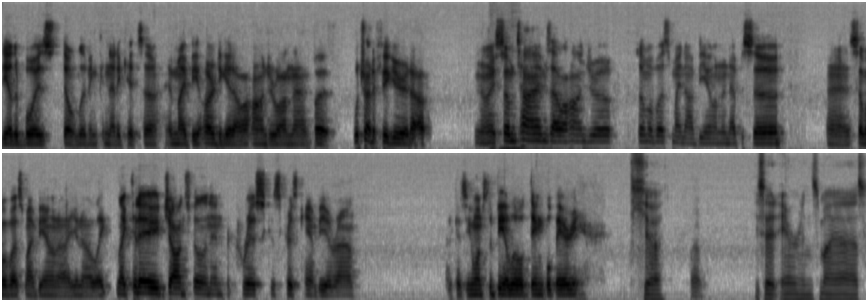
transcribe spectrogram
the other boys don't live in Connecticut, so it might be hard to get Alejandro on that, but we'll try to figure it out. You know, like sometimes Alejandro, some of us might not be on an episode. Uh, some of us might be on a, you know, like like today, John's filling in for Chris because Chris can't be around because he wants to be a little dingleberry. Yeah. Well. He said Aaron's my ass.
